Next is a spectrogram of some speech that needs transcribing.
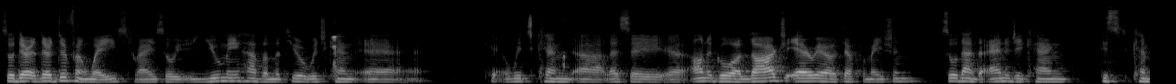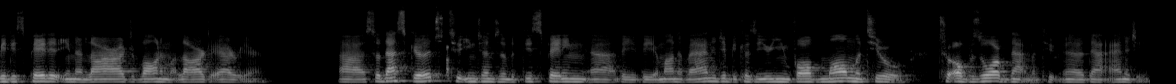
So there there are different ways, right? So you may have a material which can, uh, can which can uh, let's say uh, undergo a large area of deformation, so that the energy can this can be dissipated in a large volume, a large area. Uh, so that's good to in terms of dissipating uh, the the amount of energy because you involve more material to absorb that material, uh, that energy.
